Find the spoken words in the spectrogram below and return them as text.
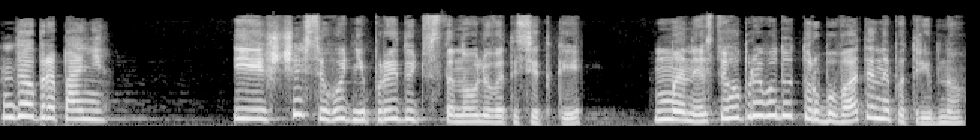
Добре, пані. І ще сьогодні прийдуть встановлювати сітки. Мене з цього приводу турбувати не потрібно.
